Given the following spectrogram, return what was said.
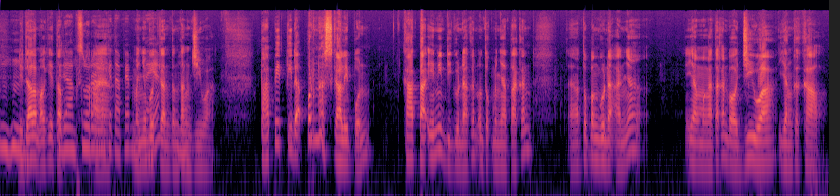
di dalam Alkitab. Di dalam seluruh uh, Alkitab ya, menyebutkan ya? tentang jiwa. Tapi tidak pernah sekalipun kata ini digunakan untuk menyatakan atau penggunaannya yang mengatakan bahwa jiwa yang kekal.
